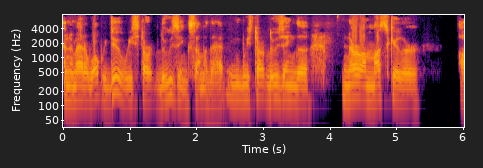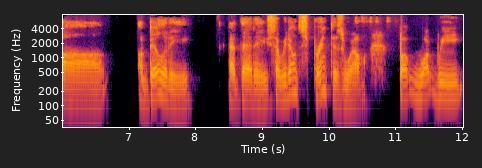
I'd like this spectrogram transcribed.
And no matter what we do, we start losing some of that. We start losing the neuromuscular uh, ability at that age. So we don't sprint as well. But what we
